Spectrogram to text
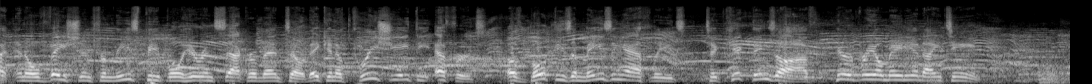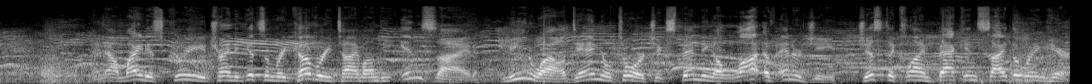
What an ovation from these people here in Sacramento. They can appreciate the efforts of both these amazing athletes to kick things off here at Rio Mania 19. And now Midas Kreed trying to get some recovery time on the inside. Meanwhile, Daniel Torch expending a lot of energy just to climb back inside the ring here.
